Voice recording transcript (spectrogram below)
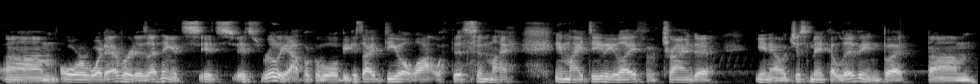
um, or whatever it is. I think it's it's it's really applicable because I deal a lot with this in my in my daily life of trying to you know just make a living. But um,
